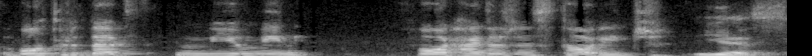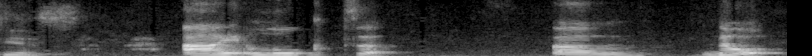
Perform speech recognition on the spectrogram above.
Water depth. You mean for hydrogen storage? Yes, yes. I looked. Um, no,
